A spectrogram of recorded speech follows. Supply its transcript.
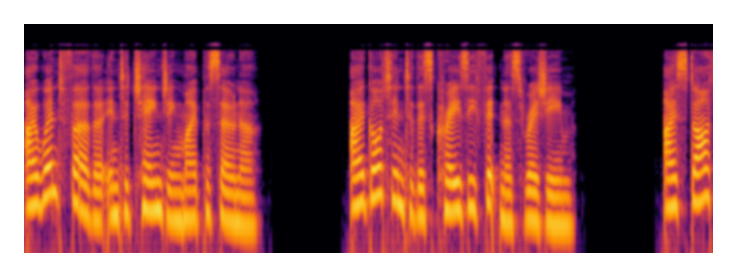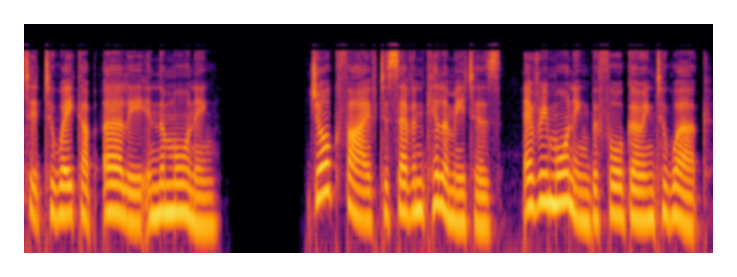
I went further into changing my persona. I got into this crazy fitness regime. I started to wake up early in the morning. Jog 5 to 7 kilometers every morning before going to work.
